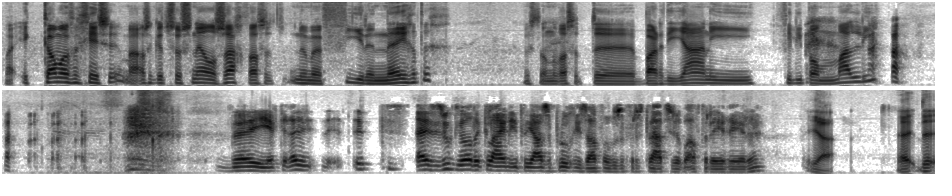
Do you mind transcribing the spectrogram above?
maar ik kan me vergissen, maar als ik het zo snel zag, was het nummer 94. Dus dan was het eh Bardiani Filippo Malli. Nee, heeft, hij, het is- hij zoekt wel de kleine Italiaanse ploegjes af om zijn frustraties op af te reageren. Ja. De,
